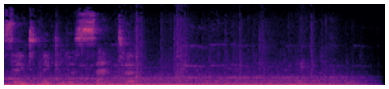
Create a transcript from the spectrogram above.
St. Nicholas sent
